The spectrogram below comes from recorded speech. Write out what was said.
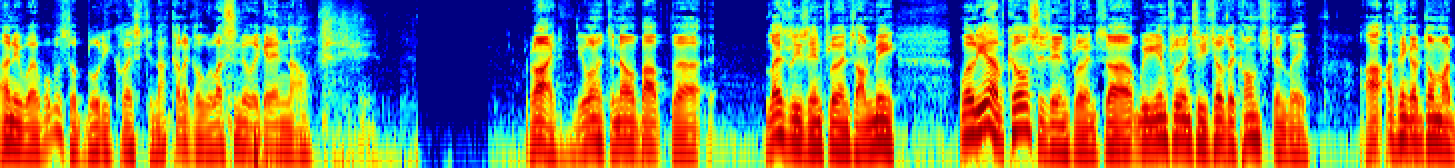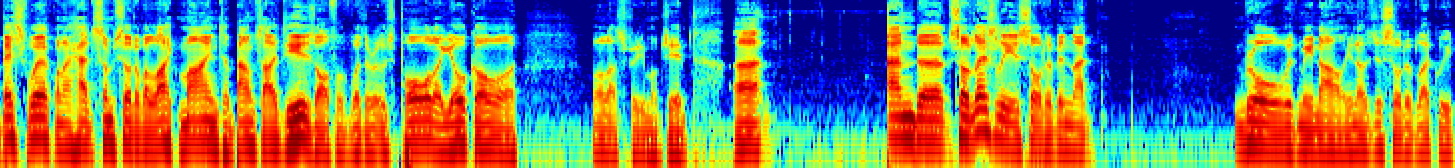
Anyway, what was the bloody question? I gotta go listen to it again now. right, you wanted to know about the Leslie's influence on me. Well, yeah, of course, his influence. Uh, we influence each other constantly. I, think I've done my best work when I had some sort of a like mind to bounce ideas off of, whether it was Paul or Yoko or. Well, that's pretty much it. Uh, and uh, so Leslie is sort of in that role with me now, you know, just sort of like we.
